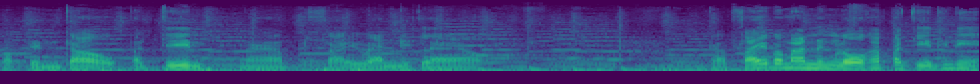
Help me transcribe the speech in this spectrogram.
ก็เป็นเจ้าปาจีนนะครับไซส์แวนอีกแล้วนะครับไซส์ประมาณ 1 โลครับปาจีนที่นี่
